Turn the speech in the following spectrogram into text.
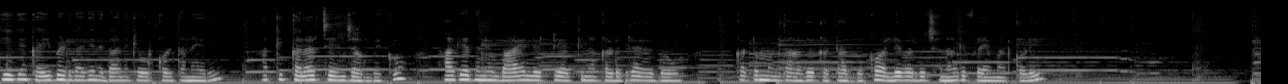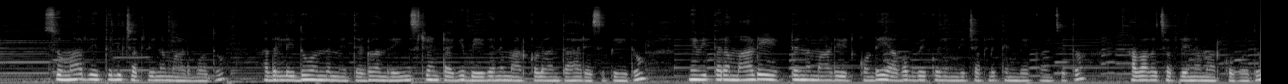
ಹೀಗೆ ಕೈ ಬಿಡ್ದಾಗೆ ನಿಧಾನಕ್ಕೆ ಹುರ್ಕೊಳ್ತಾನೆ ಇರಿ. ಅಕ್ಕಿ ಕಲರ್ ಚೇಂಜ್ ಆಗಬೇಕು. ಹಾಗೆ ಅದನ್ನು ನೀವು ಬಾಯಲ್ಲಿಟ್ಟು ಅಕ್ಕಿನ ಕಡಿದ್ರೆ ಅದು ಕಟ್ಟಮ್ ಅಂತ ಹಾಗೆ ಕಟ್ಟಾಗಬೇಕು ಅಲ್ಲಿವರೆಗೂ ಚೆನ್ನಾಗಿ ಫ್ರೈ ಮಾಡ್ಕೊಳ್ಳಿ. ಸುಮಾರು ರೀತಿಯಲ್ಲಿ ಚಕ್ಲಿನ ಮಾಡ್ಬೋದು. ಅದರಲ್ಲಿ ಇದು ಒಂದು ಮೆಥಡು ಅಂದರೆ ಇನ್ಸ್ಟೆಂಟಾಗಿ ಬೇಗನೆ ಮಾಡ್ಕೊಳ್ಳೋವಂತಹ ರೆಸಿಪಿ ಇದು. ನೀವು ಈ ಥರ ಮಾಡಿ ಹಿಟ್ಟನ್ನು ಮಾಡಿ ಇಟ್ಕೊಂಡು ಯಾವಾಗ ಬೇಕೋ ನಿಮಗೆ ಚಕ್ಲಿ ತಿನ್ನಬೇಕು ಅನಿಸುತ್ತೋ ಆವಾಗ ಚಕ್ಲಿನ ಮಾಡ್ಕೋಬೋದು.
